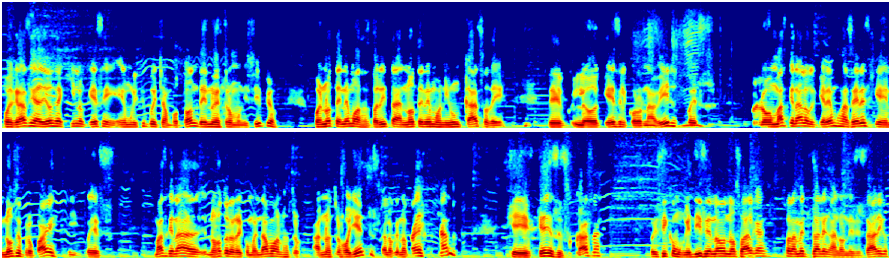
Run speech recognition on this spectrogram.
Pues gracias a Dios aquí en lo que es el municipio de Champotón, de nuestro municipio, pues no tenemos hasta ahorita, no tenemos ningún caso de, de lo que es el coronavirus. Pues lo más que nada lo que queremos hacer es que no se propague y pues más que nada nosotros le recomendamos a nuestros a nuestros oyentes, a los que nos están escuchando, que quédense en su casa. Pues sí, como que dice, no, no salgan, solamente salen a lo necesario.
